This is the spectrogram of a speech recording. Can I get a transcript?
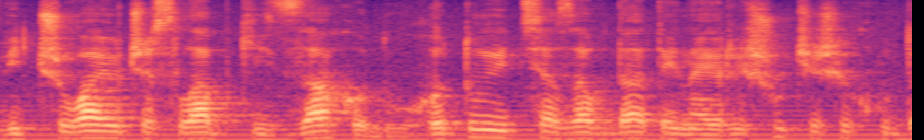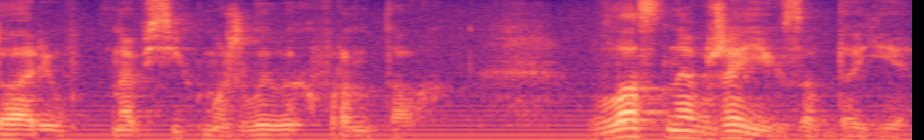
відчуваючи слабкість Заходу, готується завдати найрішучіших ударів на всіх можливих фронтах. Власне, вже їх завдає.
